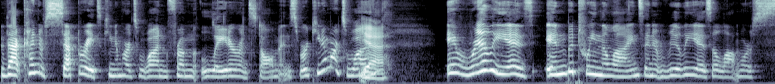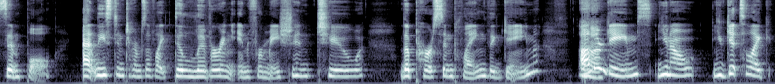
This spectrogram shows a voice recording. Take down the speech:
that kind of separates Kingdom Hearts 1 from later installments. Where Kingdom Hearts 1 Yeah. it really is in between the lines and it really is a lot more simple at least in terms of like delivering information to the person playing the game uh-huh. other games you know you get to like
